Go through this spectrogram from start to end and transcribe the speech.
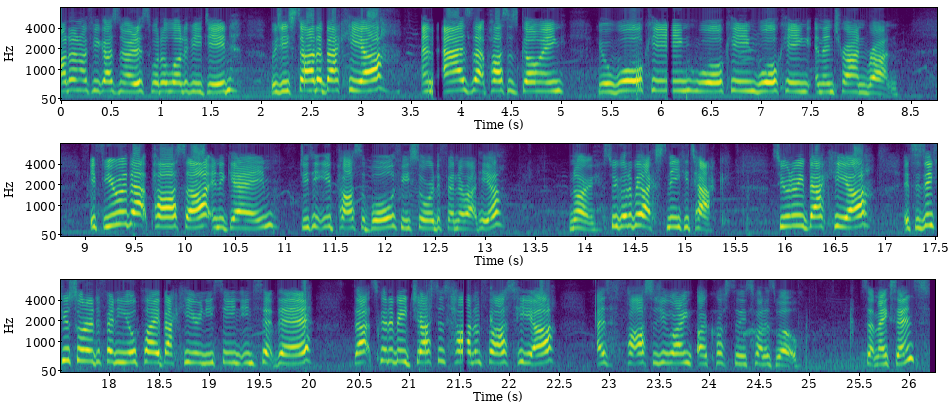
I don't know if you guys noticed what a lot of you did, was you started back here and as that pass is going, you're walking, walking, walking, and then try and run. If you were that passer in a game, do you think you'd pass the ball if you saw a defender right here? No. So you've got to be like sneak attack. So you want to be back here. It's as if you're sort of defending your play back here and you see an intercept there. That's going to be just as hard and fast here as fast as you're going across to this one as well. Does that make sense?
